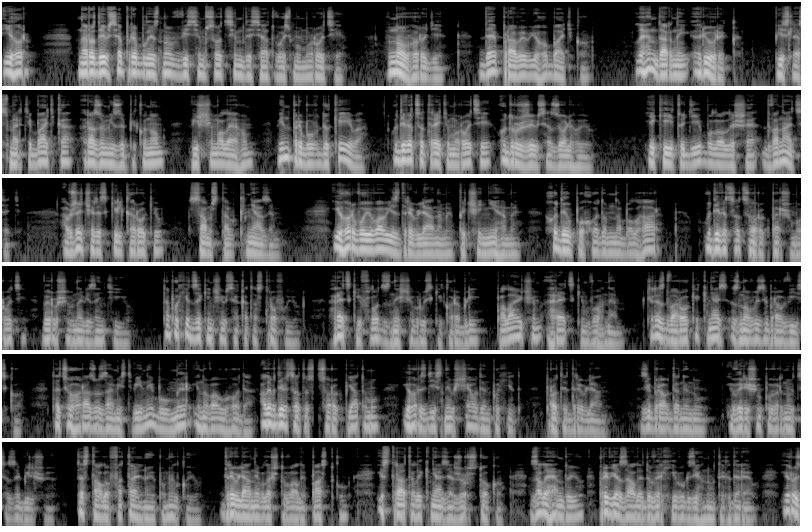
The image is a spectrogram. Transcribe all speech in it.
Ігор народився приблизно в 878 році в Новгороді, де правив його батько. Легендарний Рюрик. Після смерті батька разом із опікуном Віщим Олегом він прибув до Києва. У 903 році одружився з Ольгою, якій тоді було лише 12, а вже через кілька років сам став князем. Ігор воював із древлянами, печенігами, ходив походом на болгар. У 941 році вирушив на Візантію. Та похід закінчився катастрофою. Грецький флот знищив руські кораблі палаючим грецьким вогнем. Через два роки князь знову зібрав військо. Та цього разу замість війни був мир і нова угода. Але в 945-му Ігор здійснив ще один похід проти древлян, зібрав данину і вирішив повернутися за більшою. Це стало фатальною помилкою. Древляни влаштували пастку і стратили князя жорстоко. За легендою, прив'язали до верхівок зігнутих дерев і розірвали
